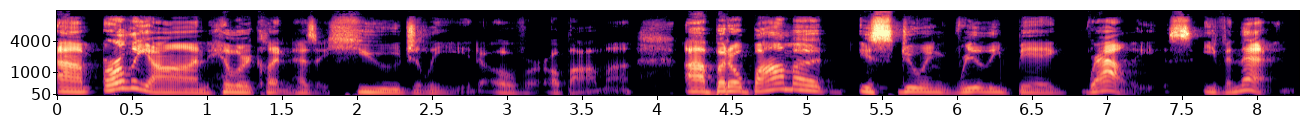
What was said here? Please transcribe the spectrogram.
um, early on, Hillary Clinton has a huge lead over Obama, uh, but Obama is doing really big rallies even then,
